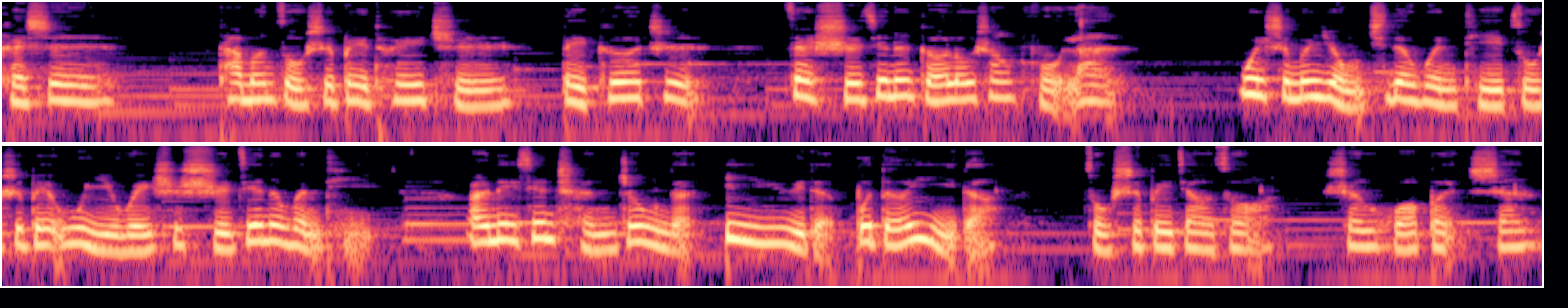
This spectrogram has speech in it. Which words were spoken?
可是，他们总是被推迟、被搁置，在时间的阁楼上腐烂。为什么勇气的问题总是被误以为是时间的问题，而那些沉重的、抑郁的、不得已的，总是被叫做生活本身？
